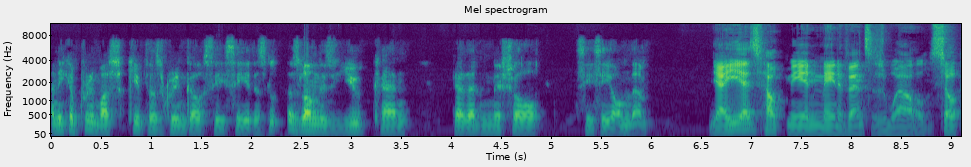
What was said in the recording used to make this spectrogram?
and he can pretty much keep those green ghosts CC'd as as long as you can get that initial CC on them. Yeah, he has helped me in main events as well. So,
